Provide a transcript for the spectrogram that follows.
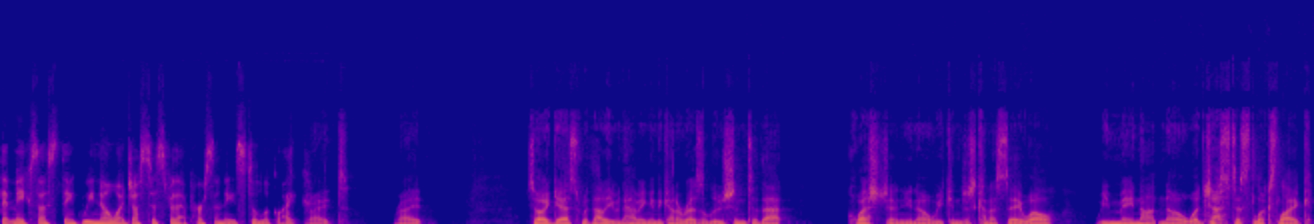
that makes us think we know what justice for that person needs to look like. Right. Right. So I guess without even having any kind of resolution to that question, you know, we can just kind of say, well, we may not know what justice looks like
